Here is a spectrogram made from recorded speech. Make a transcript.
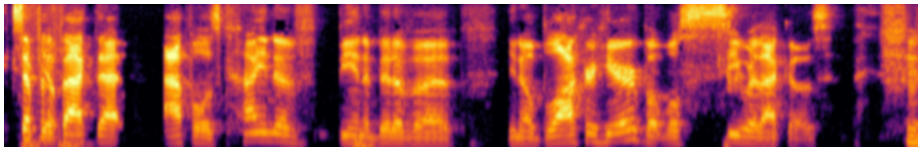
except for Yep. the fact that Apple is kind of being a bit of a, you know, blocker here, but we'll see where that goes.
